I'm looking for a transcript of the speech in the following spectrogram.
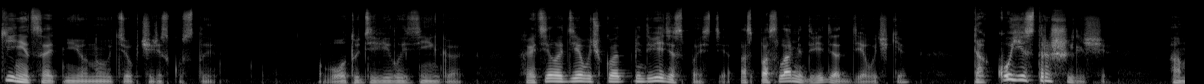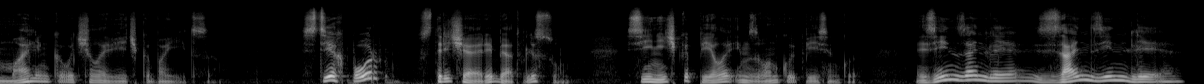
кинется от нее на утек через кусты. Вот удивилась Зинка. Хотела девочку от медведя спасти, а спасла медведя от девочки. Такое страшилище! А маленького человечка боится. С тех пор, встречая ребят в лесу, Синичка пела им звонкую песенку. «Зинь-зань-ле, зань-зинь-ле,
